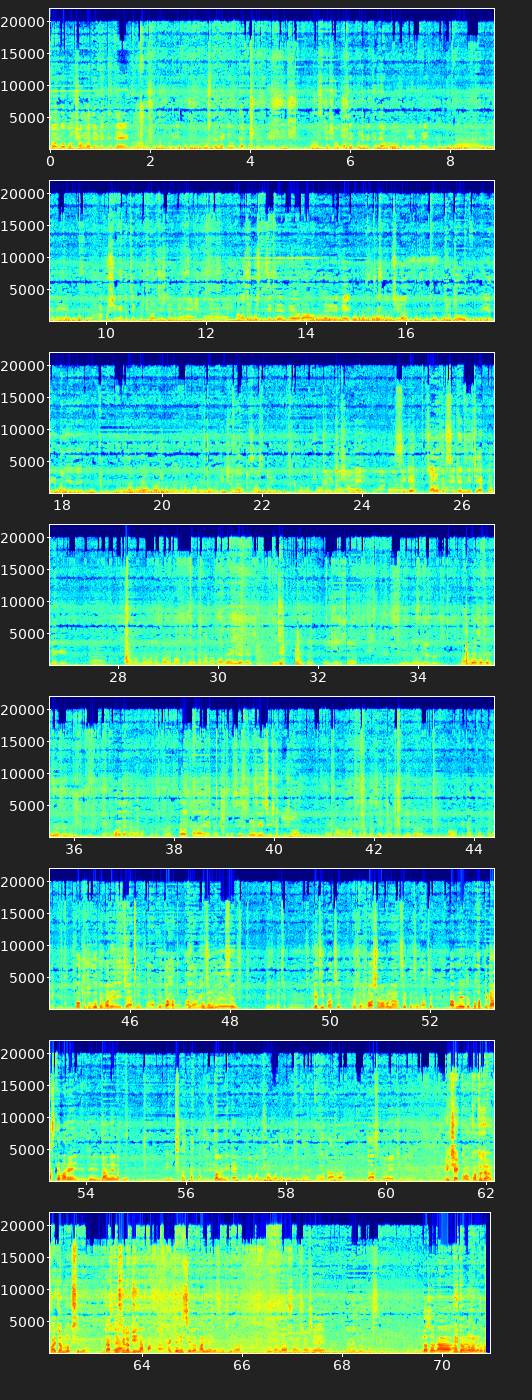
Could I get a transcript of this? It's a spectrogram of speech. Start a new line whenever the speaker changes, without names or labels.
মূলত গোপন সংবাদের ভিত্তিতে এগুলো অনুসন্ধান করি বুঝতে থাকি, উদ্ধার কার্য করি আর কি। তো আজকের সংবাদের পরিপ্রেক্ষিতে আমরা যখন ইয়ে করি এখানে আকস্মিক একটা চেকপোস্ট করার চেষ্টা করি। আমাদের উপস্থিতি টের পেয়ে ওরা অটো গাড়ি রেখে একজন ছিল, খুব দ্রুত ইয়ে থেকে পালিয়ে যায়। তারপরে আমরা সন্দেহজনকভাবে যখন রিক্সাটা সার্চ করি, তখন অটো রিক্সার সামনে সিটের চালকের সিটের নিচে একটা ব্যাগে সন্দেহভাজনভাবে মাদক দ্রব্য গাঁজা পাওয়া যায় এই জায়গায়
জি।
একটু পরে দেখাবে বক্তব্যের পরে আমরা থানায় এটা এটা সিজ করে নিয়েছি সাক্ষী সহ আর এটা আমরা মালিকানা যাচাই করে দেখি এটা পরবর্তী কার্যক্রম থানায় গিয়ে
কতটুকু হতে পারে? এটা আপনি আপনি তো হাত ওজন দেখছেন।
কেজি পাঁচেক মনে হয়েছে।
কেজি পাঁচেক হতে হওয়ার সম্ভাবনা আছে কেজি পাঁচেক। আপনি এটা কোথা থেকে আসতে পারে জানলেন আপনি?
এইটা
বলেন।
এটা একটু গোপন সংবাদের ভিত্তিতে তো ওটা আমরা জাজ করে এখানে
রিক্সায় ক- কত জন- কয়জন লোক ছিল? যাত্রী ছিল কি?
না একজনই ছিল পালিয়ে গেছে।
ছিল সিগন্যাল দেওয়ার সঙ্গে সঙ্গে সে নেমে দূর করছে
দর্শক
ধন্যবাদ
